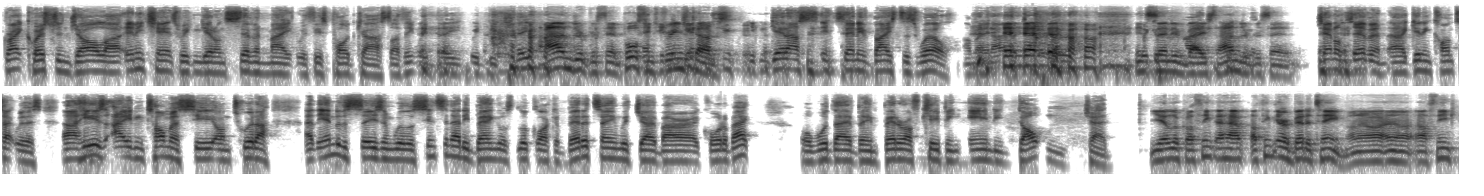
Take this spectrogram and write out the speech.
Great question, Joel. Uh, any chance we can get on seven, mate, with this podcast? I think we'd be we'd be cheap. Hundred percent. Pull some And you can strings, get Cubs. us- You can get us incentive based as well. I mean, over Incentive based, hundred percent. Channel 7, uh, get in contact with us. Uh, here's Aiden Thomas here on Twitter. At the end of the season, will the Cincinnati Bengals look like a better team with Joe Burrow at quarterback, or would they have been better off keeping Andy Dalton, Chad? Yeah, look, I think they have. I think they're a better team. I know. I, I think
